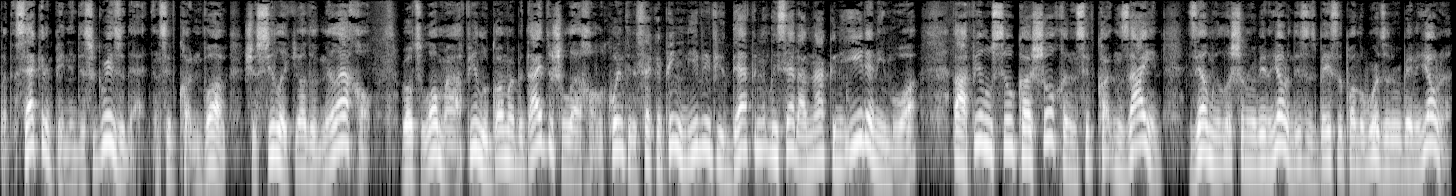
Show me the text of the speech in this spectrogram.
But the second opinion disagrees with that. And Sivkot and Vav shasilik yodav melechol rotzolomar afilu gomer. According to the second opinion, even if you definitely said I'm not going to eat anymore, afilu silka shulchan Sivkot and Zayin zel milushan Rabbeinu Yonah. This is based upon the words of the Rabbeinu Yonah.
